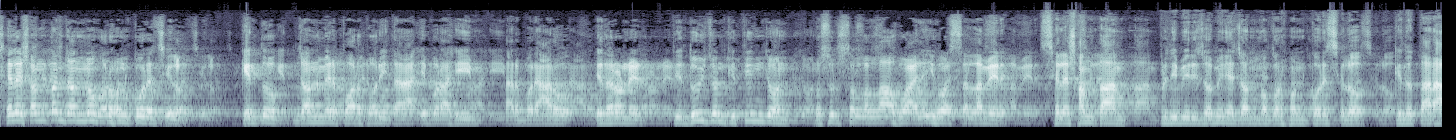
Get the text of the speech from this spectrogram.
ছেলে সন্তান জন্মগ্রহণ করেছিল। কিন্তু জন্মের পর পরই তারা ইব্রাহিম, তারপরে আরও এ ধরনের দুইজন কি তিনজন রসুল আলাইহি ছেলে সন্তান পৃথিবীর জমিনে জন্মগ্রহণ করেছিল। কিন্তু তারা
